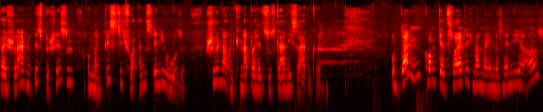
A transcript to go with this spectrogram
weil Schlagen ist beschissen und man pisst sich vor Angst in die Hose. Schöner und knapper hättest du es gar nicht sagen können. Und dann kommt der zweite, ich mache mal eben das Handy hier aus.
